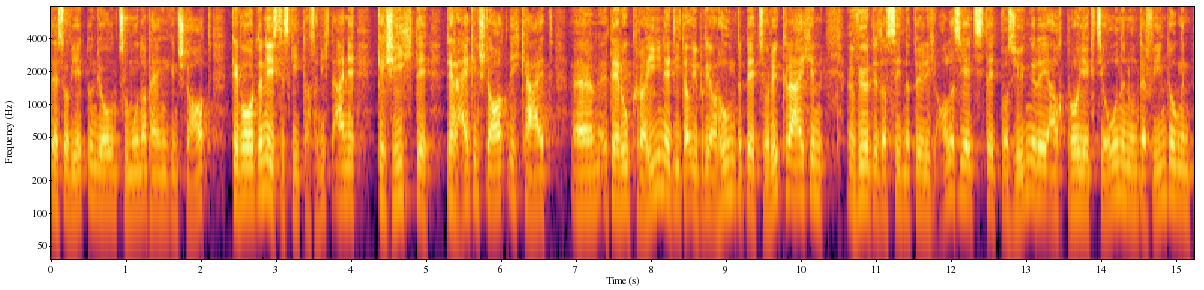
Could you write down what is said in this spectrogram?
der Sowjetunion zum unabhängigen Staat geworden ist. Es gibt also nicht eine Geschichte der Eigenstaatlichkeit der Ukraine, die da über Jahrhunderte zurückreichen würde. Das sind natürlich alles jetzt etwas jüngere, auch Projektionen und Erfindungen,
